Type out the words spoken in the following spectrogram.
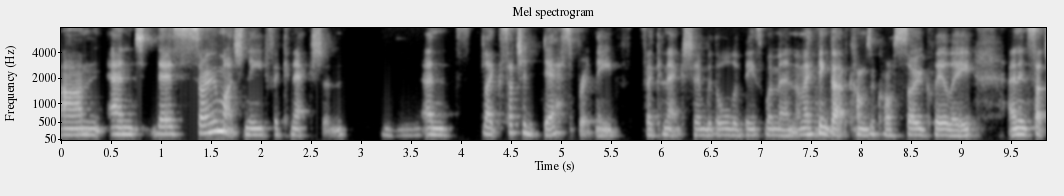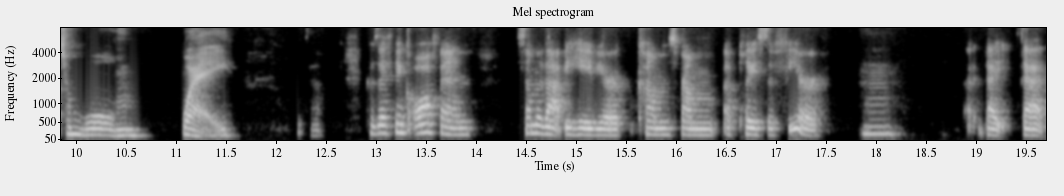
Um, and there's so much need for connection mm-hmm. and like such a desperate need for connection with all of these women. And I think that comes across so clearly and in such a warm way. Because I think often some of that behavior comes from a place of fear mm. that that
